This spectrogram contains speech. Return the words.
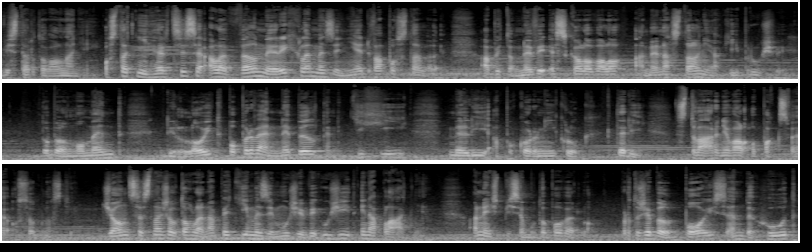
vystartoval na něj. Ostatní herci se ale velmi rychle mezi ně dva postavili, aby to nevyeskalovalo a nenastal nějaký průšvih. To byl moment, kdy Lloyd poprvé nebyl ten tichý, milý a pokorný kluk, který stvárňoval opak své osobnosti. John se snažil tohle napětí mezi muži využít i na plátně a nejspíš se mu to povedlo, protože byl Boys and the Hood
